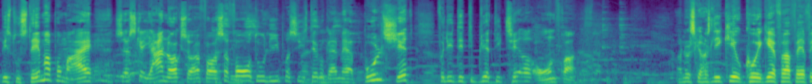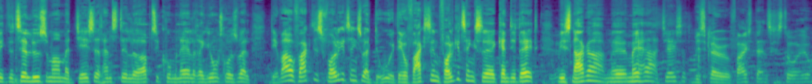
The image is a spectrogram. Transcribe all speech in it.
Hvis du stemmer på mig, så skal jeg nok sørge for, og så får du lige præcis det, du gerne vil have. Bullshit, fordi det, det bliver dikteret ovenfra. Og nu skal jeg også lige korrigere før, for jeg fik det til at lyde som om, at JZ han stillede op til kommunale regionsrådsvalg. Det var jo faktisk folketingsvalg. Du, det er jo faktisk en folketingskandidat, vi snakker med, med her, JZ. Vi skrev jo faktisk dansk historie jo.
